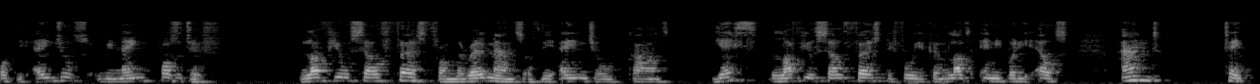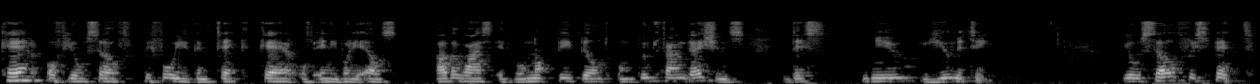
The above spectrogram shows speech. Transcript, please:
of the angels, remain positive. Love yourself first from the romance of the angel card. Yes, love yourself first before you can love anybody else. And take care of yourself before you can take care of anybody else. Otherwise, it will not be built on good foundations, this new unity. Your self-respect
